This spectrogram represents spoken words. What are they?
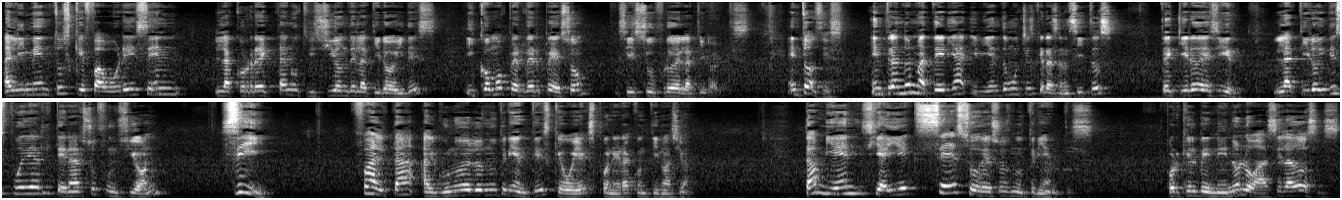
Alimentos que favorecen la correcta nutrición de la tiroides y cómo perder peso si sufro de la tiroides. Entonces, entrando en materia y viendo muchos corazoncitos, te quiero decir, ¿la tiroides puede alterar su función? Sí, falta alguno de los nutrientes que voy a exponer a continuación. También si hay exceso de esos nutrientes, porque el veneno lo hace la dosis.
